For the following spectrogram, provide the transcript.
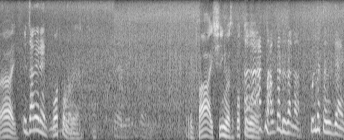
ভাই। এই কত ভাই? ওরে ভাই শিং মাছ কত বড় হালকা একটু জায়গা কোন মাছটা যায়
